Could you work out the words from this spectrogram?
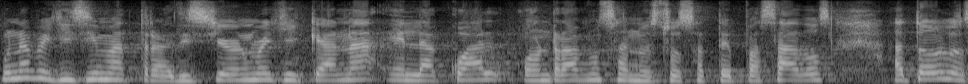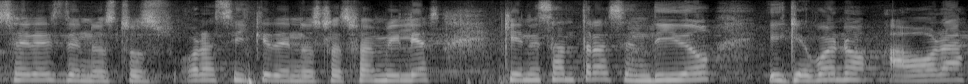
una bellísima tradición mexicana en la cual honramos a nuestros antepasados, a todos los seres de nuestros, ahora sí que de nuestras familias, quienes han trascendido y que, bueno, ahora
